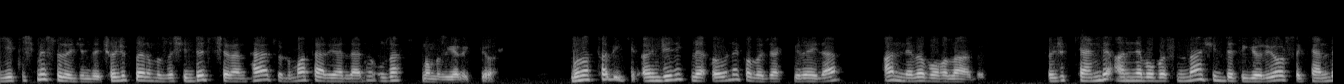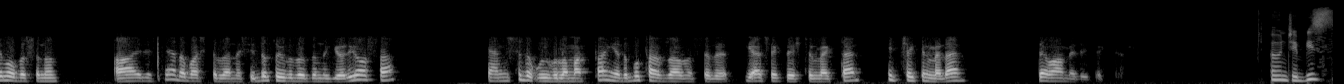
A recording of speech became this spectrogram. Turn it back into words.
yetişme sürecinde çocuklarımızı şiddet içeren her türlü materyallerden uzak tutmamız gerekiyor. Buna tabii ki öncelikle örnek olacak bireyler anne ve babalardır. Çocuk kendi anne babasından şiddeti görüyorsa, kendi babasının ailesine ya da başkalarına şiddet uyguladığını görüyorsa kendisi de uygulamaktan ya da bu tarz davranışları gerçekleştirmekten hiç çekinmeden devam edecektir. Önce biz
